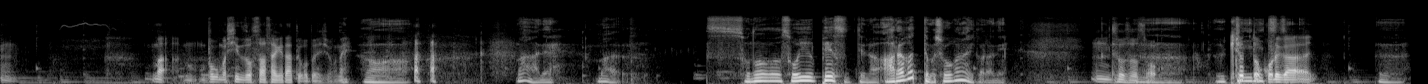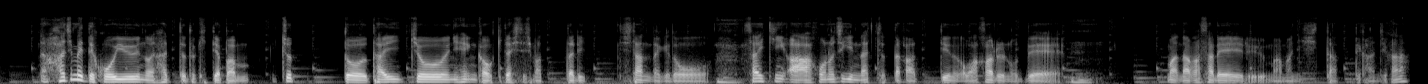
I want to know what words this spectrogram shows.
うん、まあ僕も心臓捧げたってことでしょうね。ああ。まあね、まあ、その、そういうペースっていうのは抗ってもしょうがないからね。うんそうそうそう、うん。受ちょっとこれ、が受け入れつつ。初めてこういうのに入った時ってやっぱちょっと体調に変化をきたしてしまったりしたんだけどうん。最近ああこの時期になっちゃったかっていうのが分かるのでうん。うんまあ流されるままにしたって感じかな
